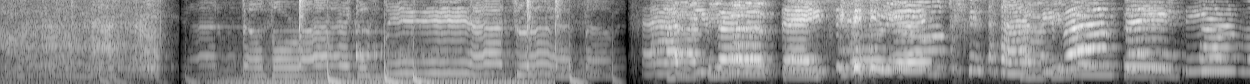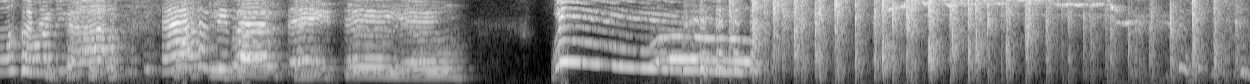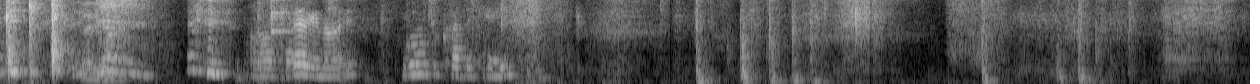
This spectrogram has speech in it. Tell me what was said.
Feels alright, cause we had dressed up. Happy birthday to you. Happy birthday Monica. Happy birthday to you. Very nice. Okay. Very nice. I'm going to cut the cake.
